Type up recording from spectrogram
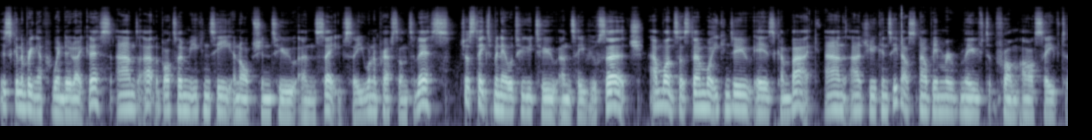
it's going to bring up a window like this. And at the bottom, you can see an option to unsave. So you want to press onto this. Just takes a minute or two to unsave your search. And once that's done, what you can do is come back. And as you can see, that's now been removed from our saved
